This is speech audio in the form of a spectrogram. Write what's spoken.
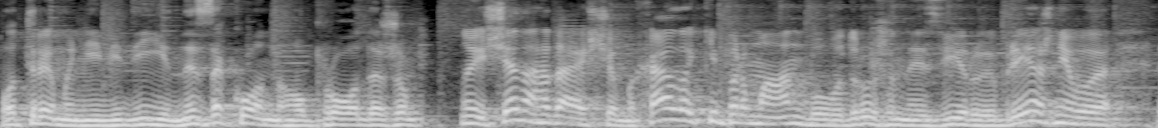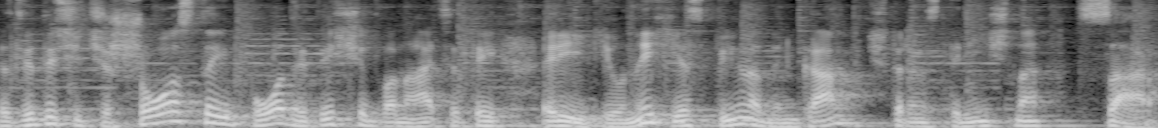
отримані від її незаконного продажу. Ну і ще нагадаю, що Михайло Кіперман був одружений з Вірою Брежнєвою з 2006 по 2012 рік. І у них є спільна донька, 14-річна Сара.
